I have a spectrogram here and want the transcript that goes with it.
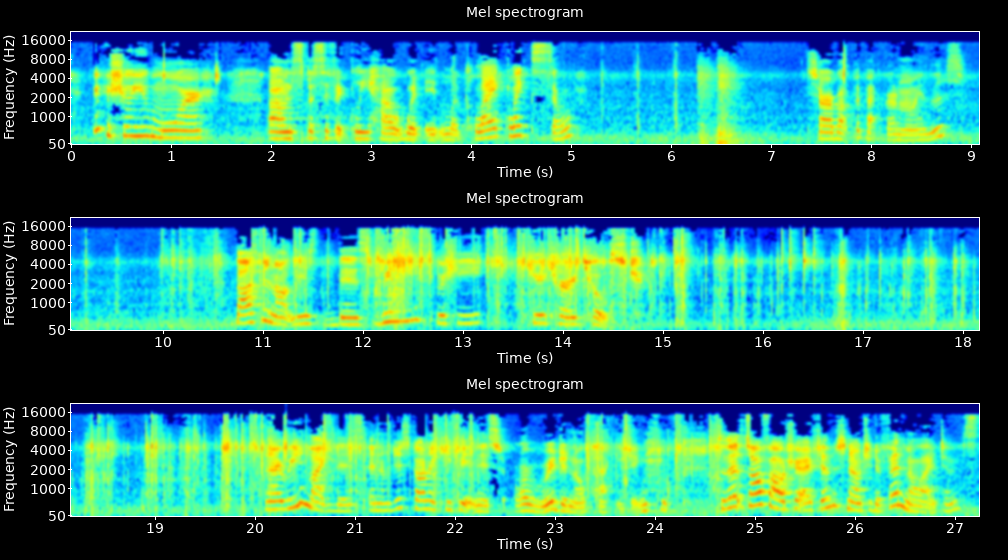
I'm going show you more um, specifically how would it look like, like so. Sorry about the background noises. Last but not least, this really squishy Cuter Toast. And I really like this, and I'm just gonna keep it in its original packaging. so that's all for our trade items. Now to the fan items.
